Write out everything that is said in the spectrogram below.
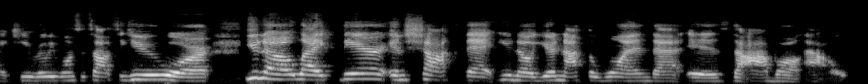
like he really wants to talk to you, or you know, like they're in shock that you know you're not the one that is the eyeball out.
